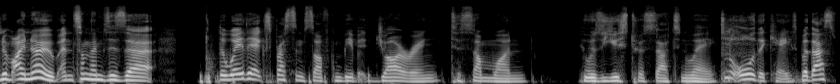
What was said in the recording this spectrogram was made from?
No, but I know, and sometimes there's a the way they express themselves can be a bit jarring to someone who is used to a certain way. It's not all the case, but that's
